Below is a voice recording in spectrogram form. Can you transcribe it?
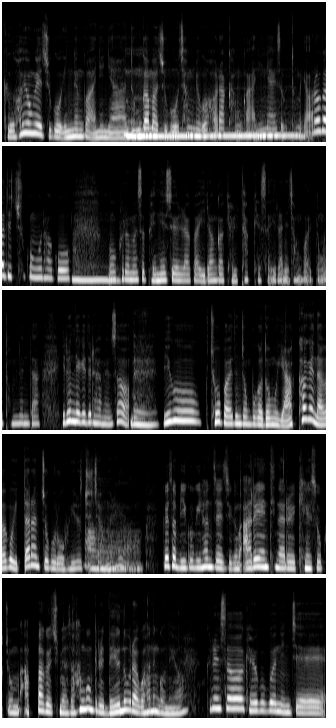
그 허용해주고 있는 거 아니냐, 음. 눈 감아주고 착륙을 허락한 거 아니냐 해서부터 뭐 여러 가지 추궁을 하고 음. 뭐 그러면서 베네수엘라가 이란과 결탁해서 이란의 정보 활동을 덮는다 이런 얘기들을 하면서 네. 미국 조 바이든 정부가 너무 약하게 나가고 있다는 쪽으로 오히려 주장을 아. 해요. 그래서 미국이 현재 지금 아르헨티나를 계속 좀 압박을 주면서 항공기를 내놓으라고 하는 거네요. 그래서 결국은 이제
